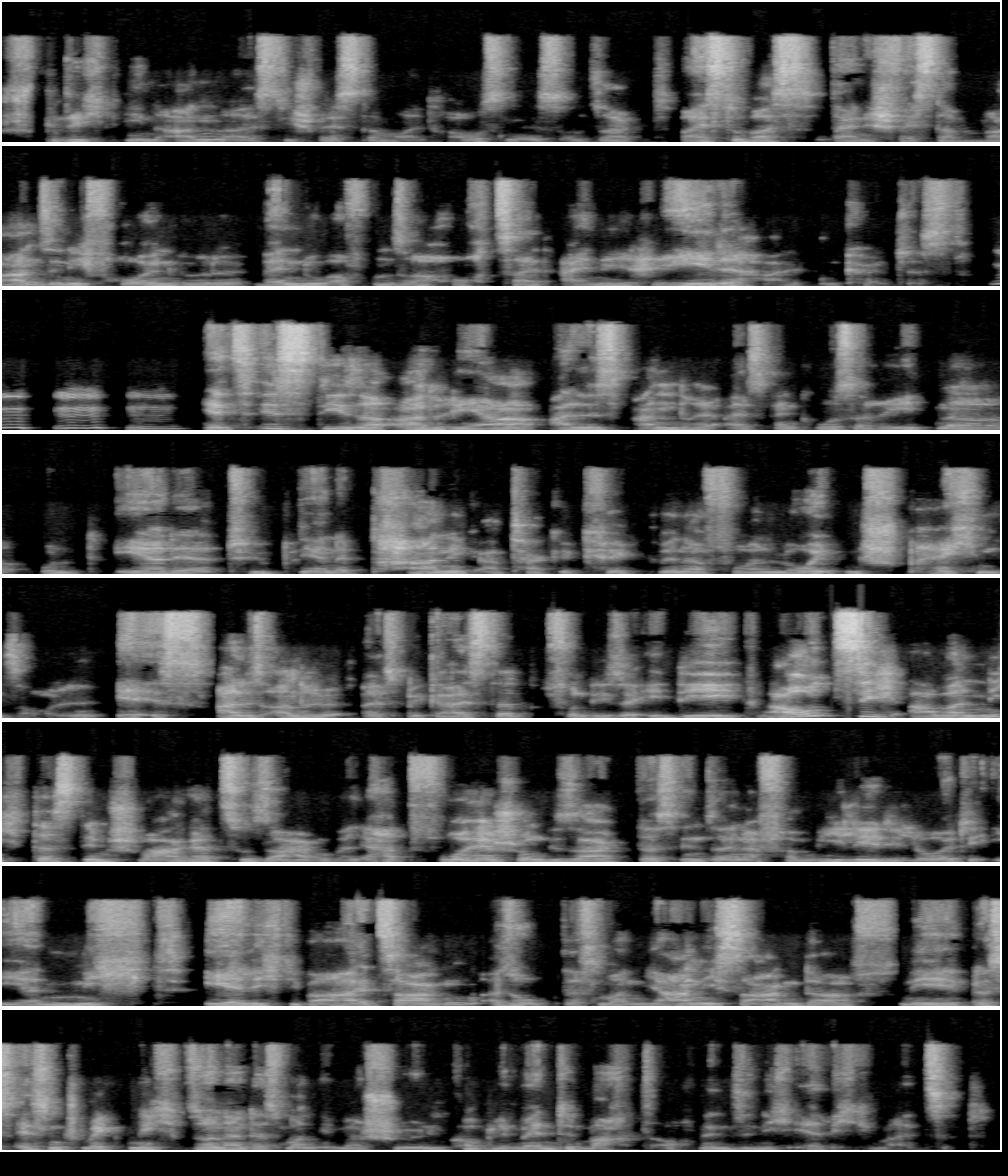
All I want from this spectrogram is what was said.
spricht ihn an, als die Schwester mal draußen ist und sagt, weißt du was, deine Schwester wahnsinnig freuen würde, wenn du auf unserer Hochzeit eine Rede halten könntest. Jetzt ist dieser Adrian alles andere als ein großer Redner und eher der Typ, der eine Panikattacke kriegt, wenn er vor Leuten sprechen soll. Er ist alles andere als begeistert von dieser Idee, traut sich aber nicht, das dem Schwager zu sagen, weil er hat vorher schon gesagt, dass in seiner Familie die Leute eher nicht ehrlich die Wahrheit sagen. Also, dass man ja nicht sagen darf, nee, das Essen schmeckt nicht, sondern dass man immer schön Komplimente macht, auch wenn sie nicht ehrlich gemeint sind.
